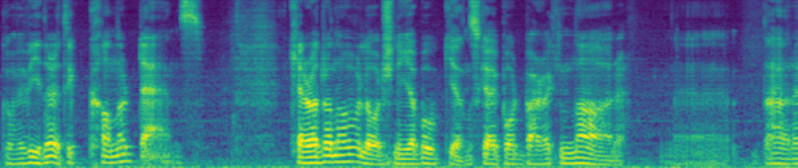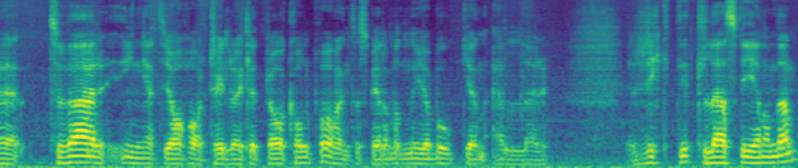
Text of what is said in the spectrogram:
går vi vidare till Connor Dance. Caradron Overlords nya boken, Skyport Barrack Nar. Det här är tyvärr inget jag har tillräckligt bra koll på. Har inte spelat mot nya boken eller riktigt läst igenom den.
